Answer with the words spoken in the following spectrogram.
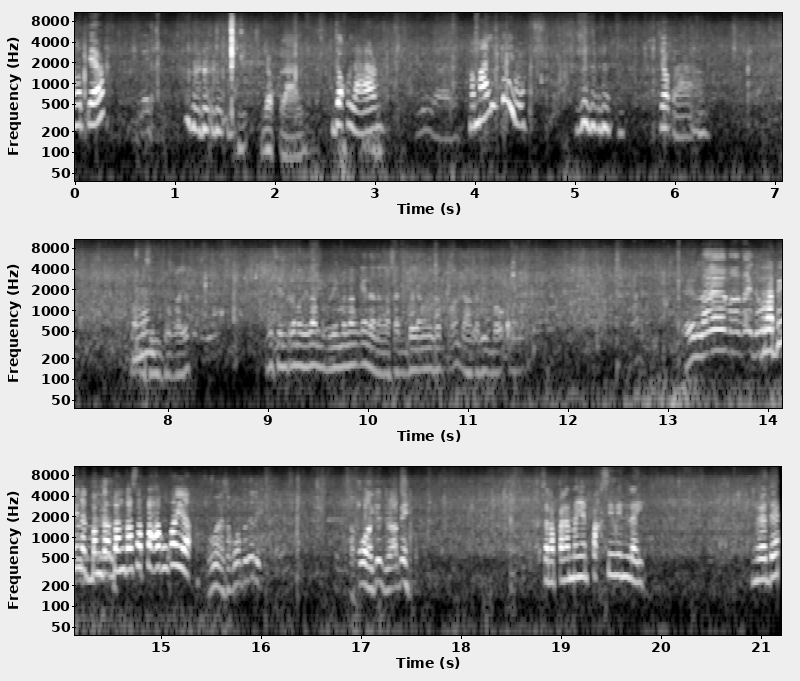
Amot kayo? Joke lang. Joke lang. Mamali kayo. Joke lang. Baka sintro kayo. May sintro man lang. Problema lang kayo na. Nangasagba yung sa pag. Nakasibaw. Ayun lay, mga kaidol. Grabe, nagbangga-bangga sa paa ko kaya. Oo nga, sa kuha pa dali. Ako agad, grabe. Sarap pa naman yung paksiwin, Lay. Ready?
